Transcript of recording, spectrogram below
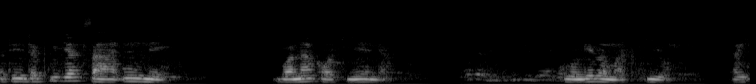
Ati nitakuja saa nne bwanako akienda kuongeza masikio. Ai,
